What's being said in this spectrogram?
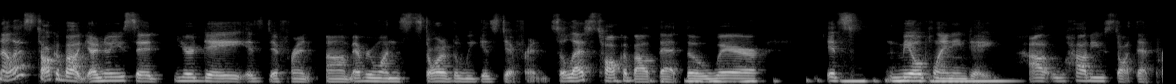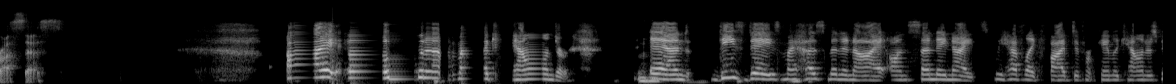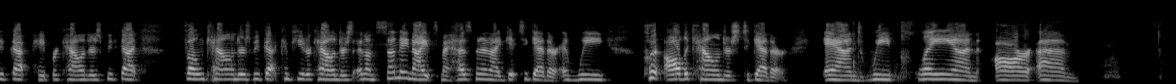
Now let's talk about. I know you said your day is different. Um, everyone's start of the week is different. So let's talk about that though, where it's meal planning day. How how do you start that process? I open up my calendar Mm-hmm. And these days, my husband and I on Sunday nights, we have like five different family calendars. We've got paper calendars, we've got phone calendars, we've got computer calendars. And on Sunday nights, my husband and I get together and we put all the calendars together and we plan our um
